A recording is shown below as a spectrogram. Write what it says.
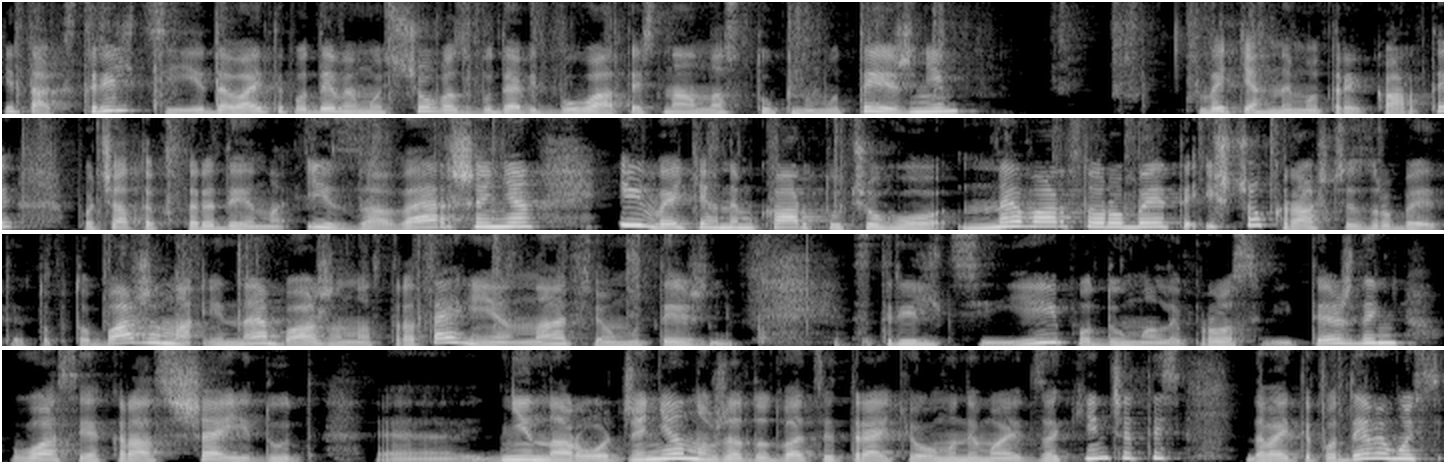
І так, стрільці, давайте подивимось, що у вас буде відбуватись на наступному тижні. Витягнемо три карти: початок, середина і завершення. І витягнемо карту, чого не варто робити, і що краще зробити. Тобто бажана і небажана стратегія на цьому тижні. Стрільці подумали про свій тиждень. У вас якраз ще йдуть е, дні народження, але вже до 23-го вони мають закінчитись. Давайте подивимось,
